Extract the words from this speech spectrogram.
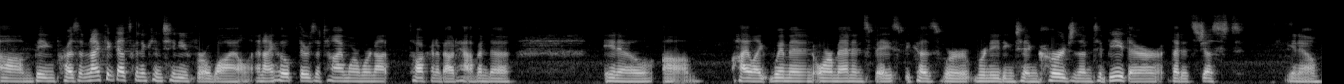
um, being present. And I think that's going to continue for a while. And I hope there's a time where we're not talking about having to, you know, um, highlight women or men in space because we're we're needing to encourage them to be there. That it's just, you know,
